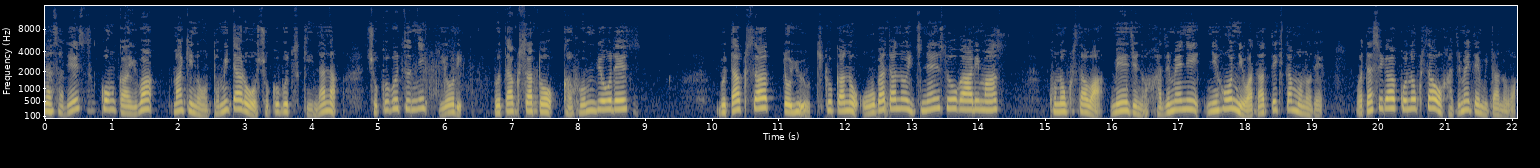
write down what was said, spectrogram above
なさです。今回は、牧野富太郎植物記7、植物日記より、豚草と花粉病です。豚草という菊科の大型の一年草があります。この草は明治の初めに日本に渡ってきたもので、私がこの草を初めて見たのは、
